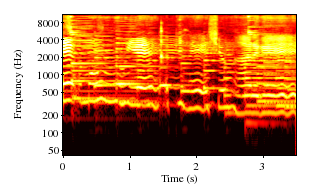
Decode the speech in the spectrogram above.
ရဲ့အမုန်းရဲ့အပြည့်ရှုံးဟာတကယ်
